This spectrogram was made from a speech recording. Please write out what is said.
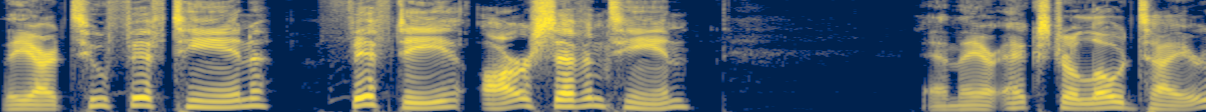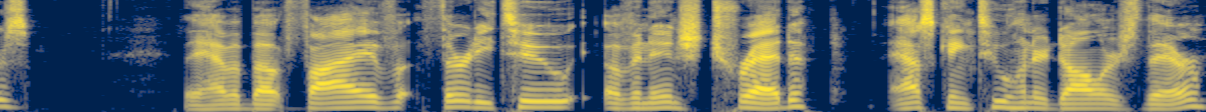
They are 215 50 R17, and they are extra load tires. They have about 532 of an inch tread, asking $200 there.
